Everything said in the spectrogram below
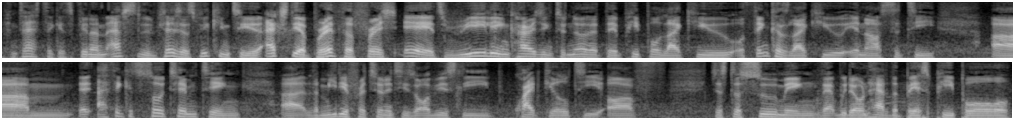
Fantastic. It's been an absolute pleasure speaking to you. Actually, a breath of fresh air. It's really encouraging to know that there are people like you or thinkers like you in our city. Um, I think it's so tempting. Uh, the media fraternity is obviously quite guilty of just assuming that we don't have the best people,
